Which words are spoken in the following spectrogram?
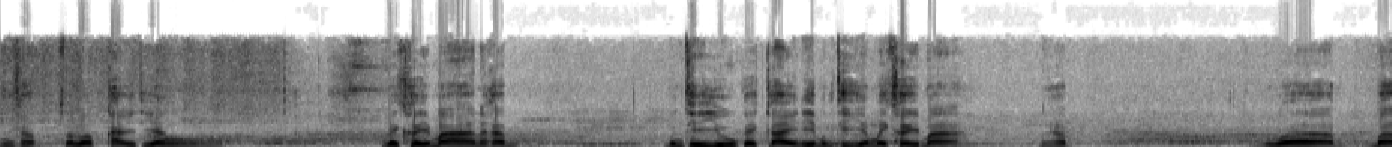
นี่ครับสำหรับใครที่ยังไม่เคยมานะครับ บางทีอยู่ใกล้ๆนี่บางทียังไม่เคยมานะครับ หรือว่ามา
